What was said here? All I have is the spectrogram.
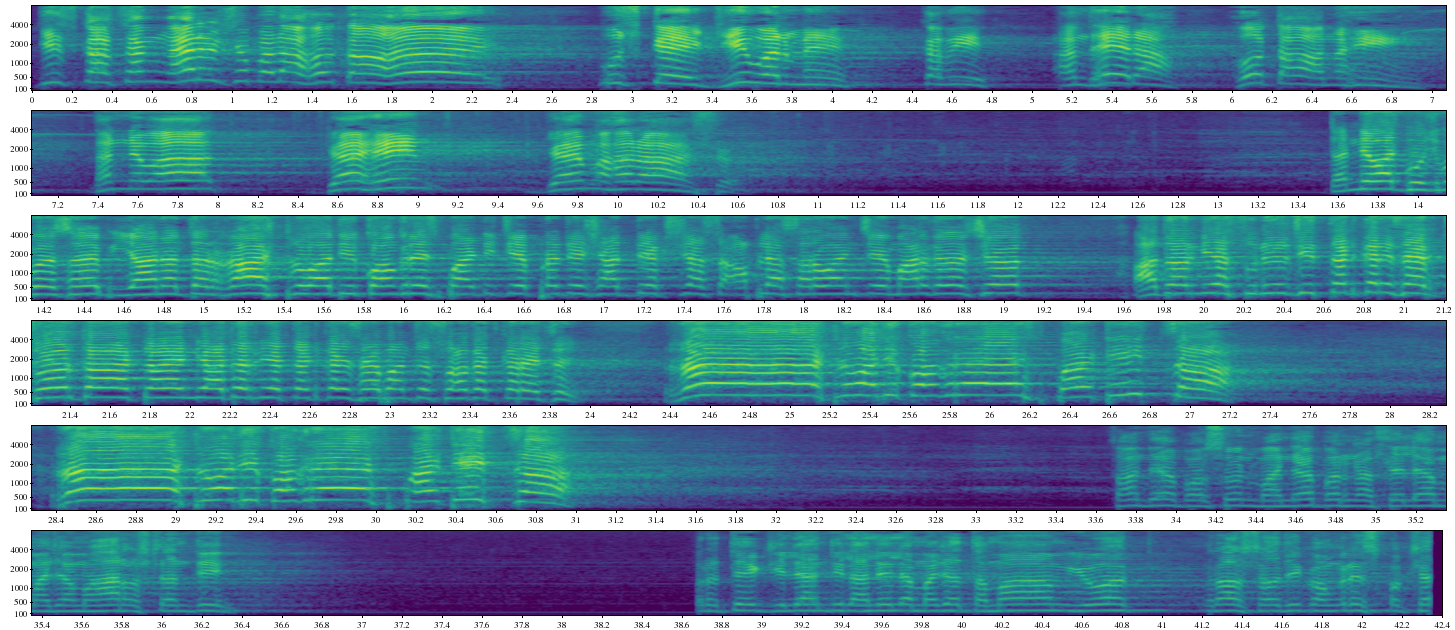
जिसका संघर्ष बड़ा होता है, उसके जीवन में कभी अंधेरा होता नहीं। धन्यवाद। जय हिंद। जय महाराष्ट्र। धन्यवाद भुजबळ साहेब. यानंतर राष्ट्रवादी काँग्रेस पार्टीचे प्रदेश अध्यक्ष आपल्या सर्वांचे मार्गदर्शक आदरणीय सुनीलजी तटकरे साहेब. जोरदार टाळ्यांनी आदरणीय तटकरे साहेबांचं स्वागत करायचंय. राष्ट्रवादी काँग्रेस पार्टीचा राष्ट्रवादी काँग्रेस पार्टीचा चांद्यापासून मांद्यापर्यंत असलेल्या माझ्या महाराष्ट्रातील प्रत्येक जिल्ह्यातील आलेल्या माझ्या तमाम युवक राष्ट्रवादी काँग्रेस पक्षा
